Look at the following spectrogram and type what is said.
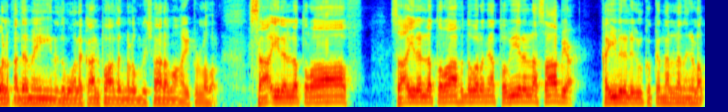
വൽ കദമൈൻ അതുപോലെ കാൽപാദങ്ങളും വിശാലമായിട്ടുള്ളവർ. സായിലല്ല തുറാഫ് സായിലല്ല തുറാഫ് എന്ന് പറഞ്ഞാൽ തൊവീലല്ല സാബ്യ കൈവിരലുകൾക്കൊക്കെ നല്ല നീളം.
